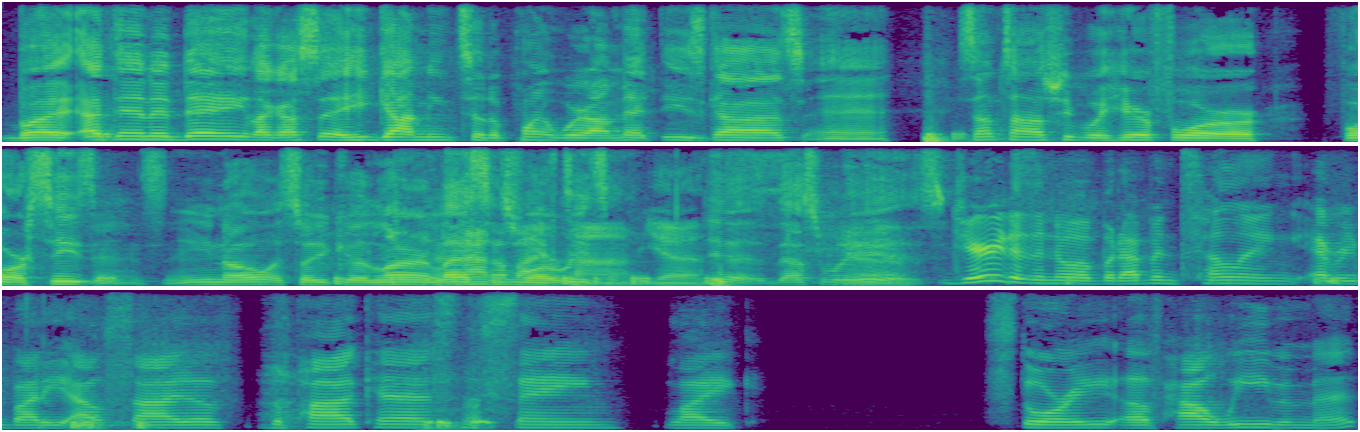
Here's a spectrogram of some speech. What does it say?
But at the end of the day, like I said, he got me to the point where I met these guys, and sometimes people are here for for seasons, you know, so you could learn Not a lessons for a reason. yeah. yeah, that's what it Yeah. is. Jerry doesn't know it, but I've been telling everybody outside of the podcast the same like story of how we even met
